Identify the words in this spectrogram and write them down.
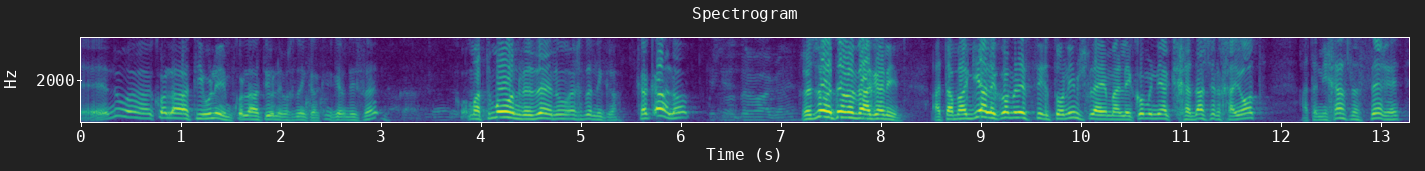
אה, נו, כל הטיולים, כל הטיולים, איך זה נקרא? קרן קיימת ישראל? מטמון וזה, נו, איך זה נקרא? קק"ל, לא? רשות הטבע והגנים. אתה מגיע לכל מיני סרטונים שלהם על כל מיני הכחדה של חיות, אתה נכנס לסרט,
